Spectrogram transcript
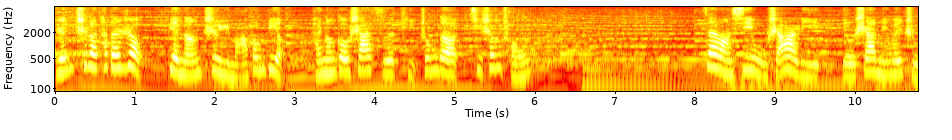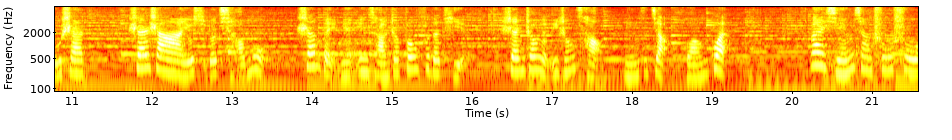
人吃了它的肉，便能治愈麻风病，还能够杀死体中的寄生虫。再往西五十二里有山，名为竹山。山上啊有许多乔木，山北面蕴藏着丰富的铁。山中有一种草，名字叫黄冠，外形像初树，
